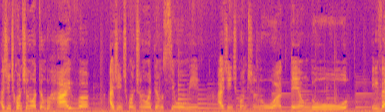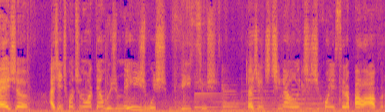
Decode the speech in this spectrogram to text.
A gente continua tendo raiva, a gente continua tendo ciúme, a gente continua tendo inveja, a gente continua tendo os mesmos vícios que a gente tinha antes de conhecer a palavra,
